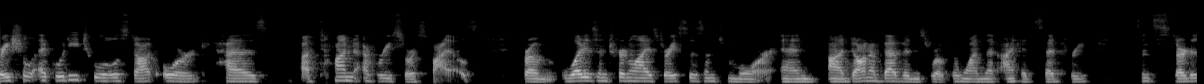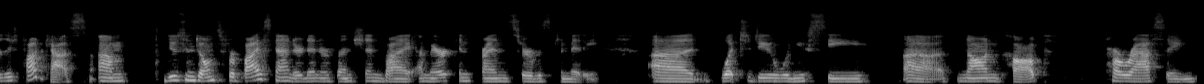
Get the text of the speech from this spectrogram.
racialequitytools.org has a ton of resource files from what is internalized racism to more. And uh, Donna Bivens wrote the one that I had said for since the start of this podcast. Um, do's and don'ts for bystander intervention by American Friends Service Committee. Uh, what to do when you see uh, non-cop harassing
